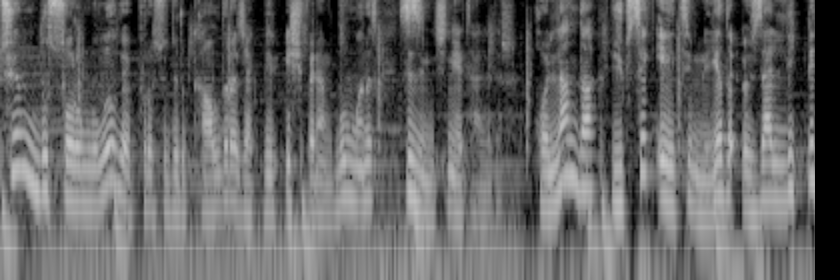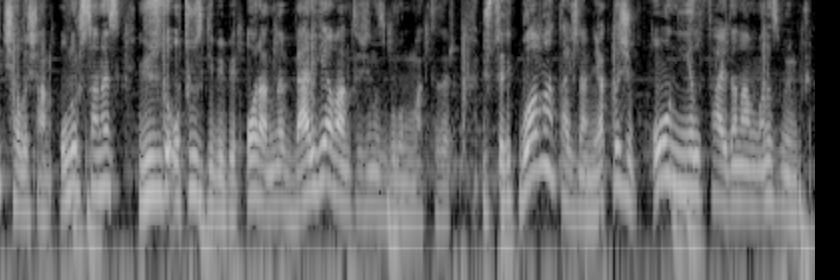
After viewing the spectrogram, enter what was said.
Tüm bu sorumluluğu ve prosedürü kaldıracak bir işveren bulmanız sizin için yeterlidir. Hollanda yüksek eğitimli ya da özellikli çalışan olursanız %30 gibi bir oranla vergi avantajınız bulunmaktadır. Üstelik bu avantajdan yaklaşık 10 yıl faydalanmanız mümkün.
